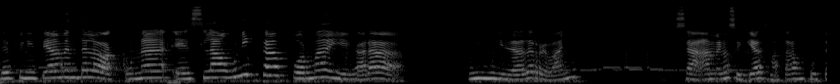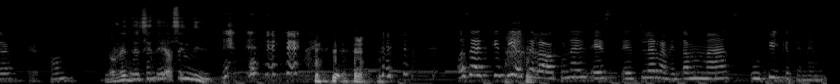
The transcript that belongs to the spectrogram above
definitivamente la vacuna es la única forma de llegar a una inmunidad de rebaño. O sea, a menos que quieras matar a un puter de personas. No les des ideas, Cindy. O sea, es que sí, o sea, la vacuna es, es, es la herramienta más útil que tenemos.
